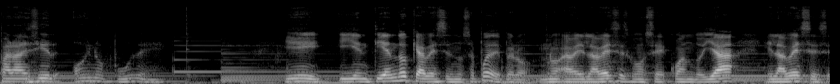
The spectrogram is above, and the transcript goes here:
para decir, hoy no pude. Y, entiendo que a veces no se puede, pero no, a, veces cuando ya el a veces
